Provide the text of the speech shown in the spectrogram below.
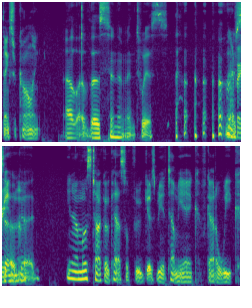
Thanks for calling. I love those cinnamon twists. They're Never so good. them. You know, most Taco Castle food gives me a tummy ache. I've got a weak,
